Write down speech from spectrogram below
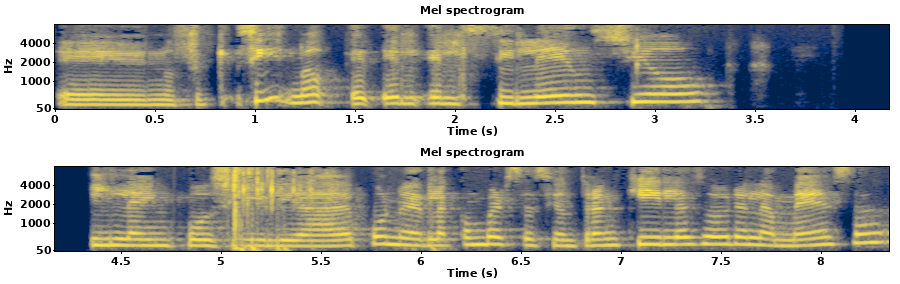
eh, no sé qué. Sí, no, el, el silencio y la imposibilidad de poner la conversación tranquila sobre la mesa,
